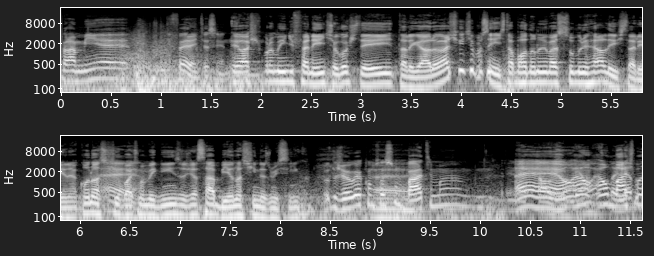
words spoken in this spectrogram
pra mim é diferente, assim. não- Eu acho que pra mim é diferente, eu gostei, tá ligado? Eu acho que, tipo assim, a gente tá abordando um universo super realista ali, né? Quando eu assisti É. o Batman Begins, eu já sabia, eu não assisti em 2005. Todo jogo é como se fosse um Batman. É, é, um, é um- é um Ele Batman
